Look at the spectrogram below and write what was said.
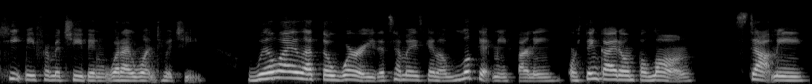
keep me from achieving what I want to achieve? Will I let the worry that somebody's going to look at me funny or think I don't belong stop me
